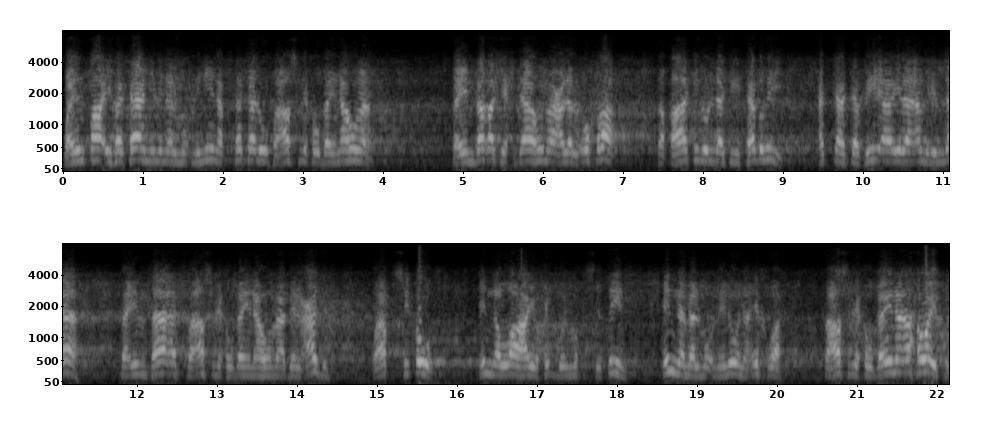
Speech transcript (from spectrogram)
وإن طائفتان من المؤمنين اقتتلوا فأصلحوا بينهما. فإن بغت إحداهما على الأخرى فقاتلوا التي تبغي حتى تفيء إلى أمر الله. فإن فاءت فأصلحوا بينهما بالعدل وأقسطوا. إن الله يحب المقسطين. إنما المؤمنون إخوة. فأصلحوا بين أخويكم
